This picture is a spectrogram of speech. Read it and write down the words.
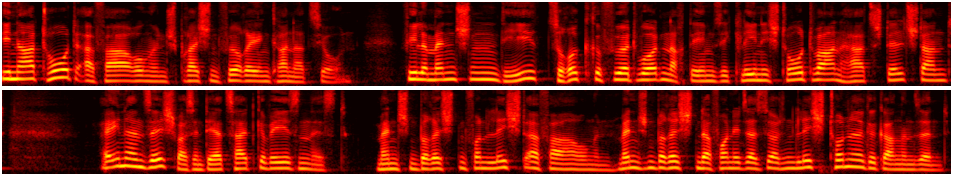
Die Nahtoderfahrungen sprechen für Reinkarnation. Viele Menschen, die zurückgeführt wurden, nachdem sie klinisch tot waren, Herzstillstand, erinnern sich, was in der Zeit gewesen ist. Menschen berichten von Lichterfahrungen. Menschen berichten davon, dass sie durch einen Lichttunnel gegangen sind.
